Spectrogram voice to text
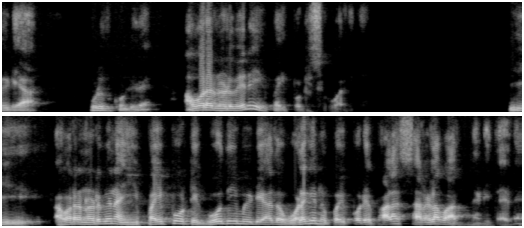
ಮೀಡಿಯಾ ಉಳಿದುಕೊಂಡಿದೆ. ಅವರ ನಡುವೆನೇ ಈ ಪೈಪೋಟಿ ಶುರುವಾಗಿದೆ. ಈ ಅವರ ನಡುವಿನ ಈ ಪೈಪೋಟಿ ಗೋಧಿ ಮೀಡಿಯಾದ ಒಳಗಿನ ಪೈಪೋಟಿ ಬಹಳ ಸರಳವಾದ ನಡೀತಾ ಇದೆ.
